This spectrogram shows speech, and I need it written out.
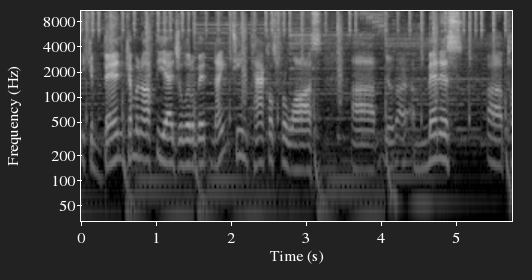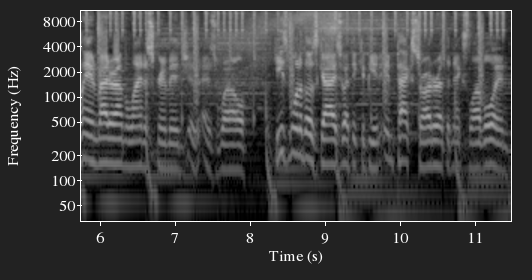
He can bend coming off the edge a little bit, 19 tackles for loss, uh, you know, a menace uh, playing right around the line of scrimmage as, as, well. He's one of those guys who I think could be an impact starter at the next level, and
